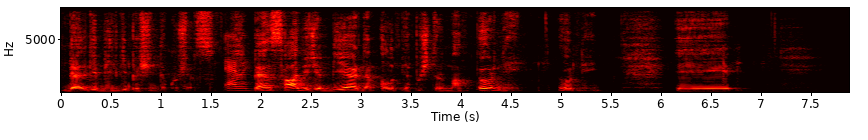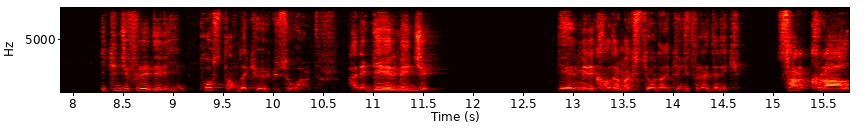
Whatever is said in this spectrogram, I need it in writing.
Belge bilgi peşinde koşarız. Evet. Ben sadece bir yerden alıp yapıştırmam. Örneğin, örneğin e, İkinci Frederick'in Postam'daki öyküsü vardır. Hani değirmenci. Değirmeni kaldırmak istiyor oradan ikinci Frederick. Sar, kral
